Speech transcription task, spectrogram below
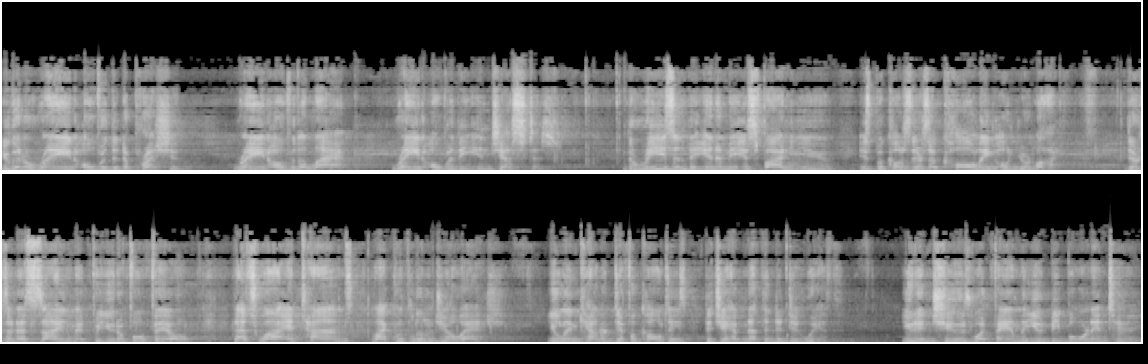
You're going to reign over the depression, reign over the lack, reign over the injustice. The reason the enemy is fighting you is because there's a calling on your life. There's an assignment for you to fulfill. That's why at times, like with little Joash, you'll encounter difficulties that you have nothing to do with. You didn't choose what family you'd be born into.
